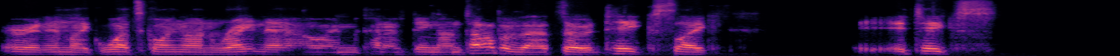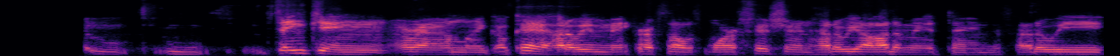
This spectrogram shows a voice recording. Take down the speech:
or in, in like what's going on right now and kind of being on top of that. So it takes like it takes thinking around like okay how do we make ourselves more efficient? How do we automate things? How do we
